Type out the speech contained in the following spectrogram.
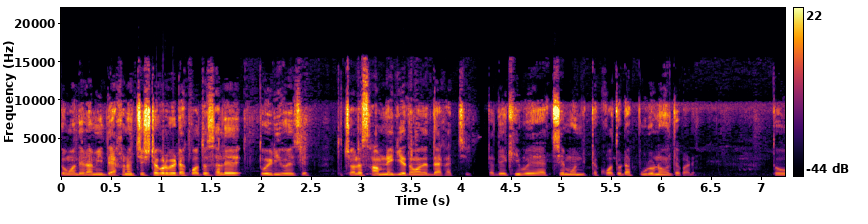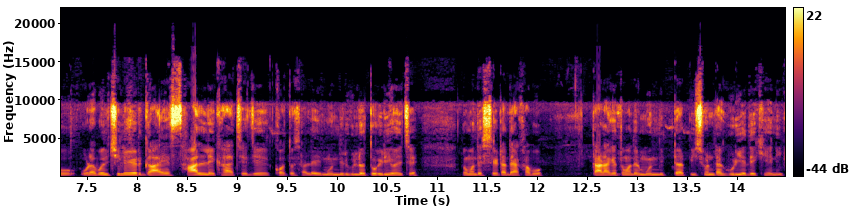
তোমাদের আমি দেখানোর চেষ্টা করব এটা কত সালে তৈরি হয়েছে। তো চলো সামনে গিয়ে তোমাদের দেখাচ্ছি। এটা দেখি বোঝা যাচ্ছে মন্দিরটা কতটা পুরনো হতে পারে। তো ওরা বলছিল এর গায়ে সাল লেখা আছে যে কত সালে এই মন্দিরগুলো তৈরি হয়েছে। তোমাদের সেটা দেখাবো। তার আগে তোমাদের মন্দিরটার পিছনটা ঘুরিয়ে দেখিয়ে নিই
